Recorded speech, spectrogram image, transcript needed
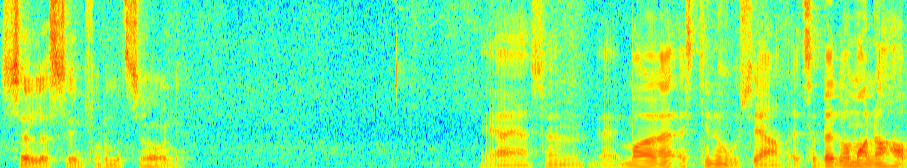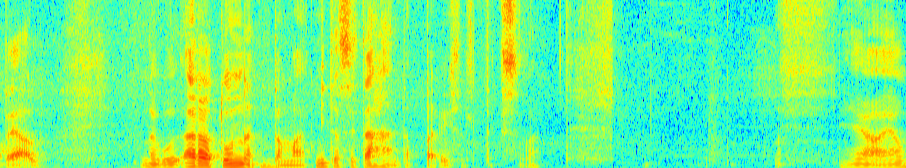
sellesse informatsiooni ja, ja see on, ma olen hästi nõus ja et sa pead oma naha peal nagu ära tunnetama, et mida see tähendab päriselt, eks ole. ja, jah.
